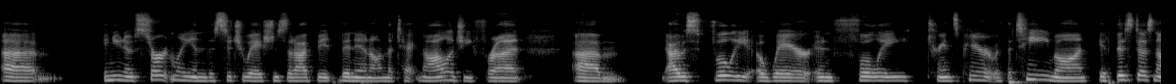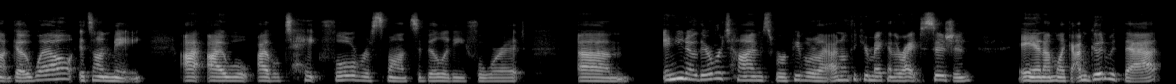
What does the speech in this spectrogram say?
Um, and, you know, certainly in the situations that I've been, been in on the technology front, um, I was fully aware and fully transparent with the team on if this does not go well, it's on me. I, I will I will take full responsibility for it. Um, and you know, there were times where people were like, I don't think you're making the right decision. And I'm like, I'm good with that.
